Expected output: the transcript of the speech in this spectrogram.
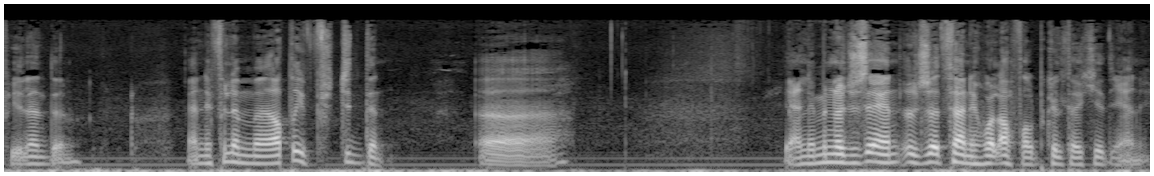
في لندن. يعني فيلم لطيف جدا. آه يعني من الجزئين الجزء الثاني هو الأفضل بكل تأكيد يعني.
